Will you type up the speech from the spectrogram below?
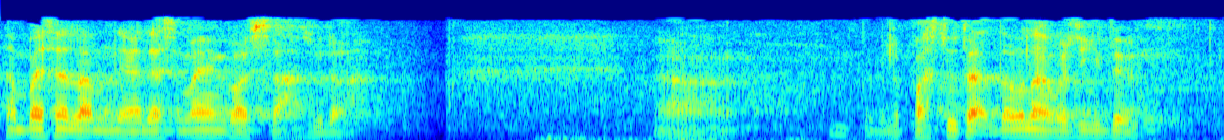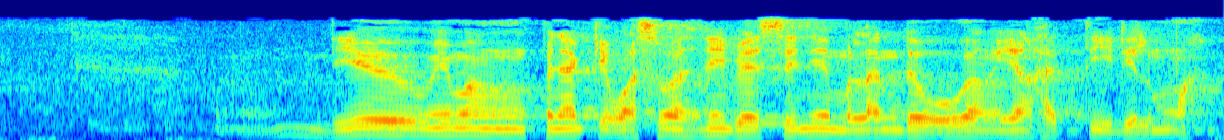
Sampai salam ni ada semayang kau sah sudah. Ha. Lepas tu tak tahulah macam kita. Dia memang penyakit was-was ni biasanya melanda orang yang hati dia lemah.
